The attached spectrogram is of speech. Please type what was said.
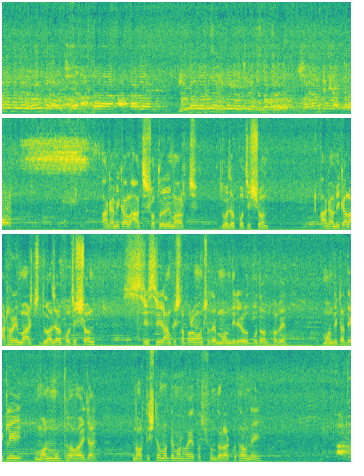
অনুরোধ করা হচ্ছে আপনারা আপনাদের ভিডিও যেগুলো রেখে গিয়েছিলেন যতগুলো সেখান থেকে আপনারা আগামীকাল আজ সতেরোই মার্চ দু হাজার পঁচিশ সন আগামীকাল আঠারোই মার্চ দু হাজার পঁচিশ সন শ্রী শ্রী রামকৃষ্ণ পরমহংসদেব মন্দিরের উদ্বোধন হবে। মন্দিরটা দেখলেই মন মুগ্ধ হয়ে যায়। নর্থ ইস্টের মধ্যে মনে হয় এত সুন্দর আর কোথাও নেই। আপনি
